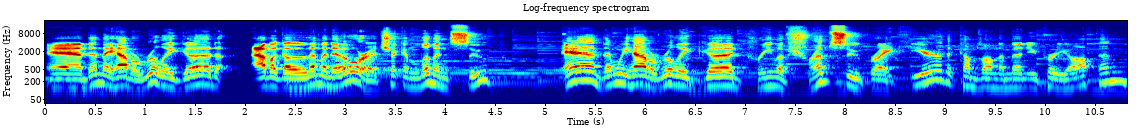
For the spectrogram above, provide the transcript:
and then they have a really good avgolemono or a chicken lemon soup. And then we have a really good cream of shrimp soup right here that comes on the menu pretty often.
